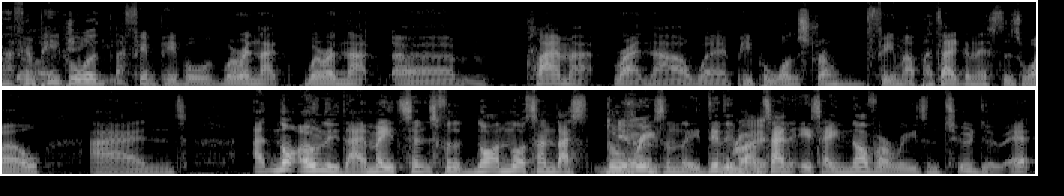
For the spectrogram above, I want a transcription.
I think uh, people. Were, JD. I think people. We're in that. We're in that um, climate right now where people want strong female protagonists as well, and. And not only that, it made sense for the. Not, I'm not saying that's the Yeah, reason they did it, but I'm saying it's another reason to do it,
